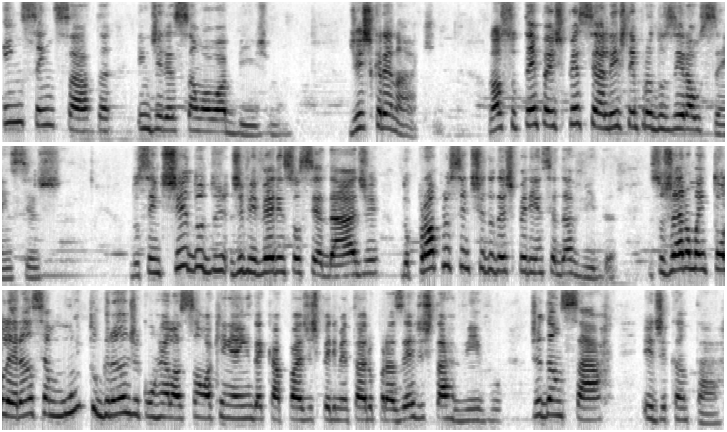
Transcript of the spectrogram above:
insensata em direção ao abismo. Diz Krenak: Nosso tempo é especialista em produzir ausências, do sentido de viver em sociedade, do próprio sentido da experiência da vida. Isso gera uma intolerância muito grande com relação a quem ainda é capaz de experimentar o prazer de estar vivo, de dançar e de cantar.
